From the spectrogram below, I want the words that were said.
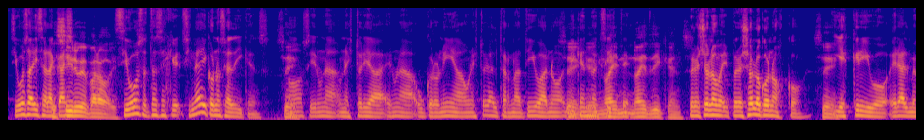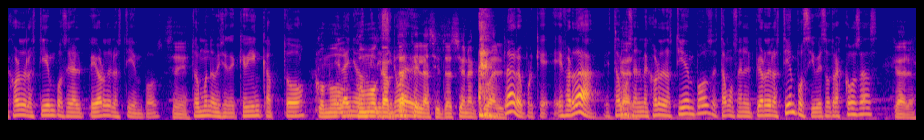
si vos salís a la calle. sirve para hoy. Si vos estás si nadie conoce a Dickens, si en una, una, historia, en una ucronía, una historia alternativa, no, Dickens no existe. No hay, Dickens. Pero yo lo, pero yo lo conozco y escribo, era el mejor de los tiempos, era el peor de los tiempos. Todo el mundo me dice, qué bien captó el año ¿Cómo captaste la situación actual? claro, porque es verdad, estamos en el mejor de los tiempos, estamos en el peor de los tiempos, si ves otras cosas. Claro.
